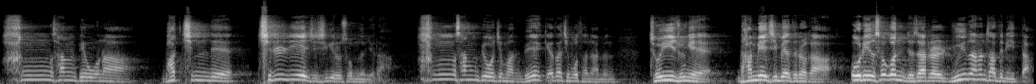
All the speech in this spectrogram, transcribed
항상 배우나 마침내 진리의 지식을 쏟느니라. 항상 배우지만 왜 깨닫지 못하냐면 저희 중에 남의 집에 들어가 어리석은 여자를 유인하는 자들이 있다.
